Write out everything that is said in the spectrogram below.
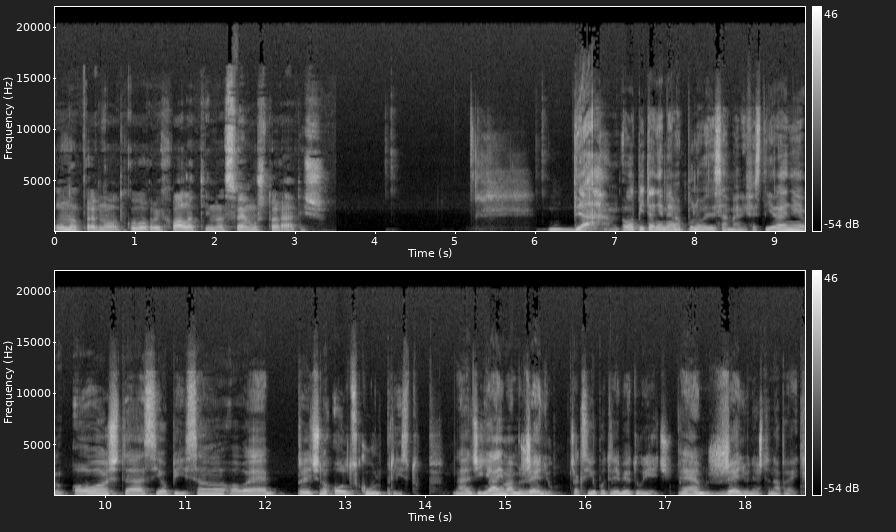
unapredno odgovoru i hvala ti na svemu što radiš. Da, ovo pitanje nema puno veze sa manifestiranjem. Ovo što si opisao, ovo je prilično old school pristup. Znači, ja imam želju, čak si upotrijebio tu riječ, ja imam želju nešto napraviti.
